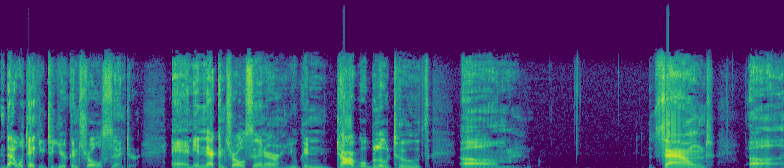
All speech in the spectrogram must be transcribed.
that will take you to your control center. And in that control center, you can toggle Bluetooth, um, sound, uh,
